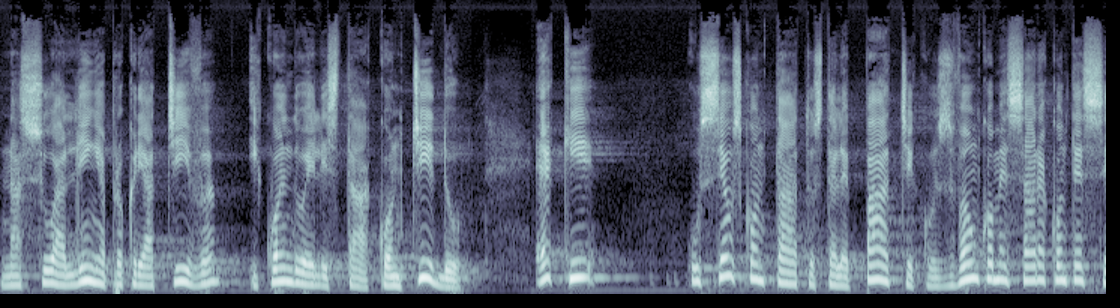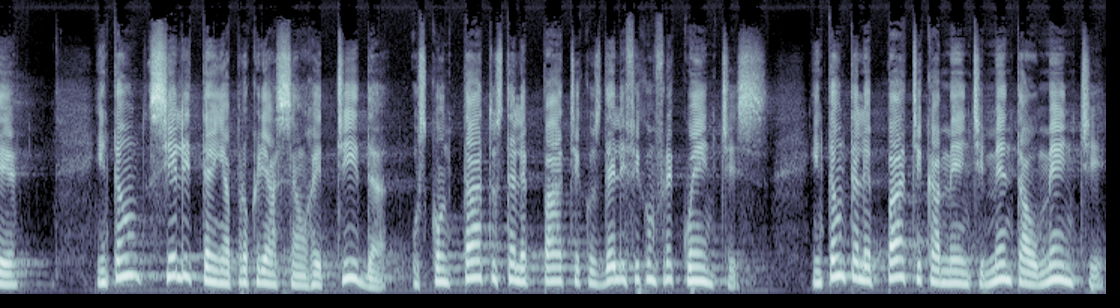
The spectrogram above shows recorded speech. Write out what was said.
na sua linha procriativa e quando ele está contido, é que os seus contatos telepáticos vão começar a acontecer. Então, se ele tem a procriação retida, os contatos telepáticos dele ficam frequentes. Então, telepaticamente, mentalmente,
